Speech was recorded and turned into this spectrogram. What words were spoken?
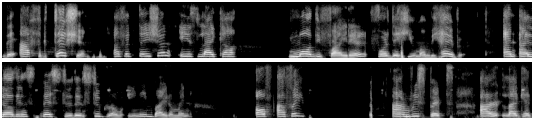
the affectation. Affectation is like a modifier for the human behavior and allowing the students to grow in environment of affect and respect are like a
